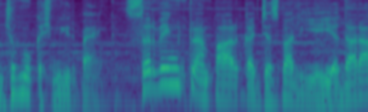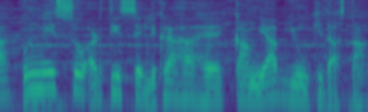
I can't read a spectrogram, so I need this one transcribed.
Jammu Kashmir bank. Serving to empire का जज्बा लिए ये अदारा 1938 से लिख रहा है कामयाबियों की दास्तान।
